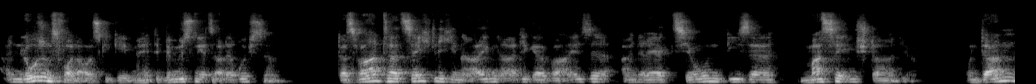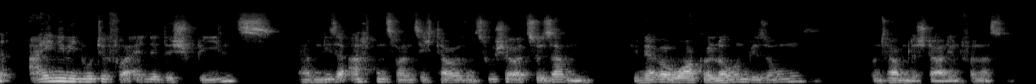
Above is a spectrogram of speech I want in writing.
ein Losungswort ausgegeben hätte, wir müssen jetzt alle ruhig sein. Das war tatsächlich in eigenartiger Weise eine Reaktion dieser Masse im Stadion. Und dann, eine Minute vor Ende des Spiels, haben diese 28.000 Zuschauer zusammen You Never Walk Alone gesungen und haben das Stadion verlassen.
